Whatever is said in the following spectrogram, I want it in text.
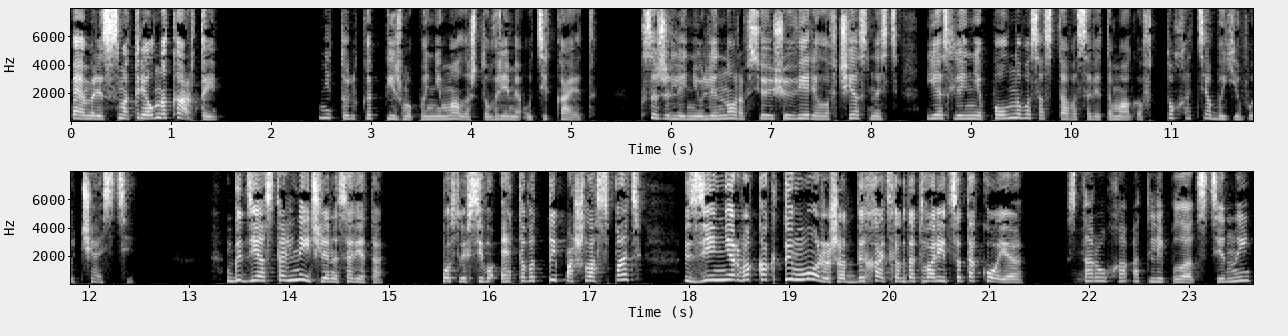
Эмрис смотрел на карты. Не только Пижма понимала, что время утекает. К сожалению, Ленора все еще верила в честность, если не полного состава Совета магов, то хотя бы его части. «Где остальные члены Совета? После всего этого ты пошла спать? Зинерва, как ты можешь отдыхать, когда творится такое?» Старуха отлипла от стены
